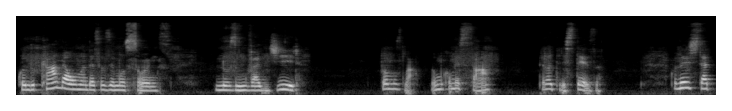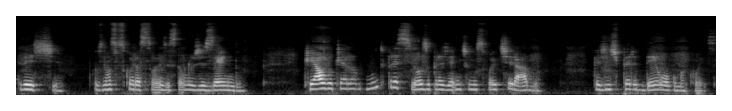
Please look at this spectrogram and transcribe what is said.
quando cada uma dessas emoções nos invadir, vamos lá, vamos começar pela tristeza. Quando a gente está triste, os nossos corações estão nos dizendo que algo que era muito precioso para a gente nos foi tirado, que a gente perdeu alguma coisa.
